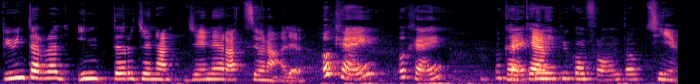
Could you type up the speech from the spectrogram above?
Più interra- intergenerazionale. Ok, ok. Ok, Perché- quindi più confronto. Sì.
